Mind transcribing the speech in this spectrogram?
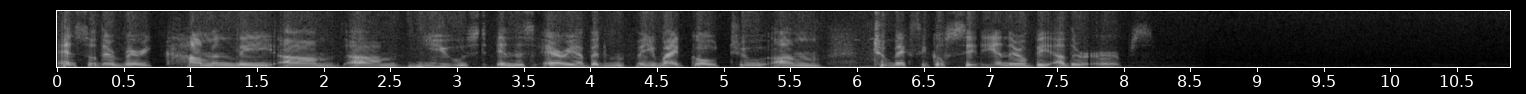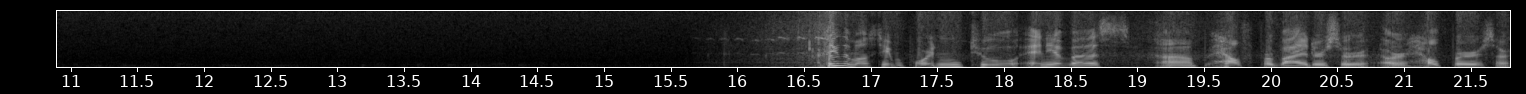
and so they're very commonly um, um, used in this area. But you might go to um, to Mexico City, and there will be other herbs. I think the most important to any of us, uh, health providers or, or helpers or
